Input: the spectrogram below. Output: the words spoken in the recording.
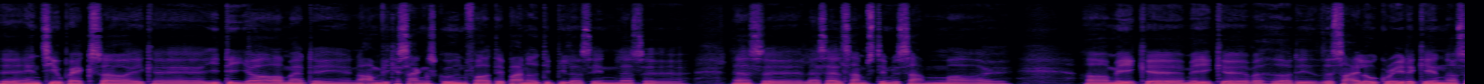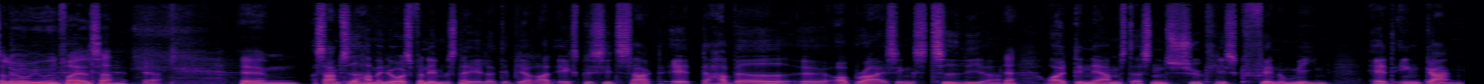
øh, anti-waxer, ikke? Øh, idéer om, at øh, Nå, men vi kan sagtens gå udenfor, det er bare noget, de bilder os ind, lad os, øh, lad os, øh, lad os alle sammen stemme sammen, og, øh, og make, uh, make uh, hvad hedder det, the silo great again, og så løber vi udenfor alle sammen. ja. Øhm, og samtidig har man jo også fornemmelsen af, eller det bliver ret eksplicit sagt, at der har været øh, uprisings tidligere, ja. og at det nærmest er sådan en cyklisk fænomen, at en gang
